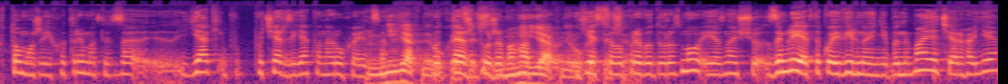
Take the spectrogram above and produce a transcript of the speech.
Хто може їх отримати? За е, як і по- черзі, як вона рухається? Ніяк не Бо рухається. теж дуже багато Ніяк не є з цього приводу розмов. І я знаю, що землі як такої вільної ніби немає, черга є.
